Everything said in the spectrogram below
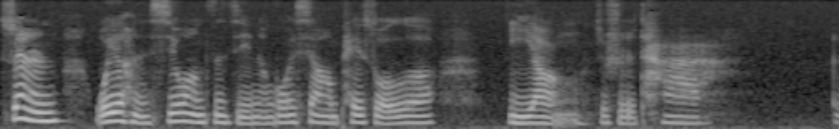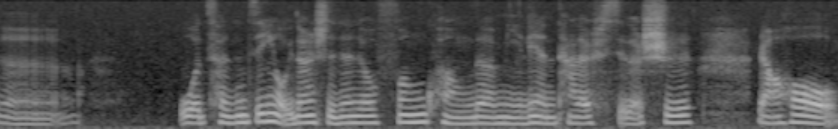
虽然我也很希望自己能够像佩索阿一样，就是他，呃，我曾经有一段时间就疯狂的迷恋他的写的诗，然后。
